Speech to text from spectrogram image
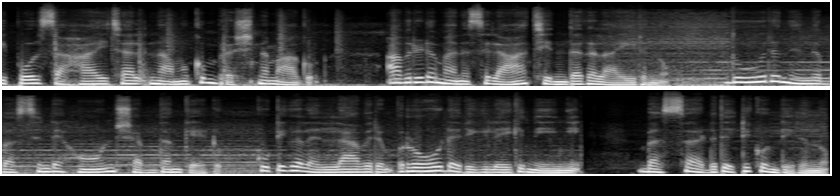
ഇപ്പോൾ സഹായിച്ചാൽ നമുക്കും പ്രശ്നമാകും. അവരുടെ മനസ്സിൽ ആ ചിന്തകളായിരുന്നു. ദൂരെ നിന്ന് ബസ്സിന്റെ ഹോൺ ശബ്ദം കേട്ടു. കുട്ടികളെല്ലാവരും റോഡരികിലേക്ക് നീങ്ങി. ബസ് അടുത്തെത്തിക്കൊണ്ടിരുന്നു.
